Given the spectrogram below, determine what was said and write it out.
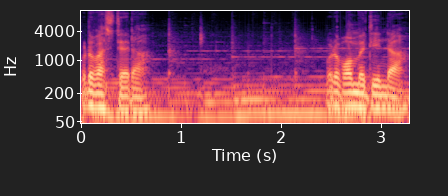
Oder was der da? Oder brauchen wir den da?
